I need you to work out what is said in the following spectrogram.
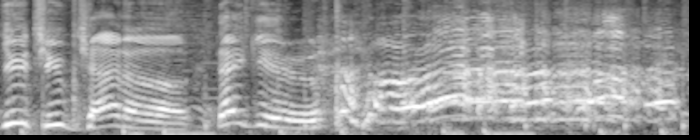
YouTube channel. Thank you.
